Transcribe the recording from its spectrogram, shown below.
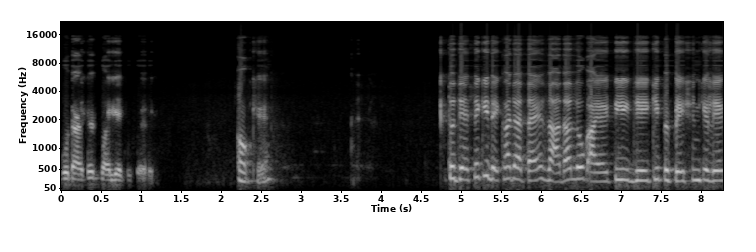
good at it while you're preparing. Okay तो जैसे कि देखा जाता है, ज़्यादा लोग आई आईआईटी जे की प्रिपरेशन के लिए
